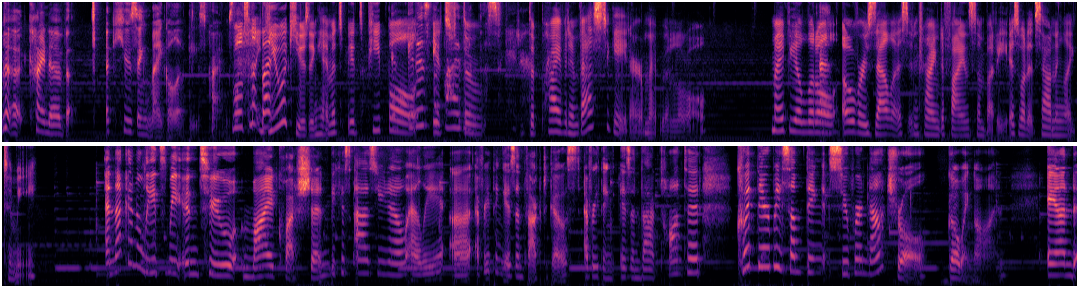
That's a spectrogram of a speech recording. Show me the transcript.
uh, kind of accusing Michael of these crimes. Well, it's not But- you accusing him. It's it's people. it is the it's private the investigator. the private investigator might be a little might be a little And- overzealous in trying to find somebody. Is what it's sounding like to me. And that kind of leads me into my question because, as you know, Ellie, uh, everything is in fact a ghost. Everything is in fact haunted. Could there be something supernatural going on? And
